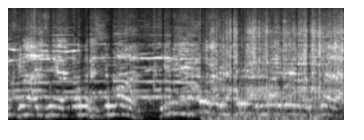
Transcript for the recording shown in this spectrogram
Goddamn noise. Come on. Even you fuckers drinking right there in the back.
